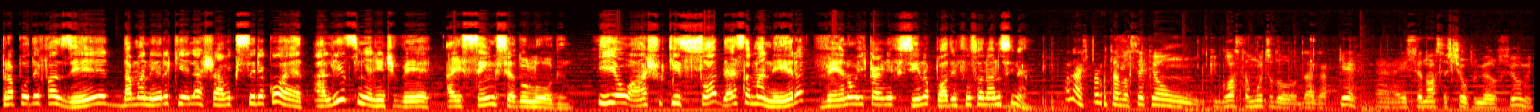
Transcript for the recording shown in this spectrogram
para poder fazer da maneira que ele achava que seria correto. Ali sim a gente vê a essência do Logan. E eu acho que só dessa maneira Venom e Carnificina podem funcionar no cinema. Aliás, perguntar você que é um que gosta muito do, da HQ, é, e você não assistiu o primeiro filme,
